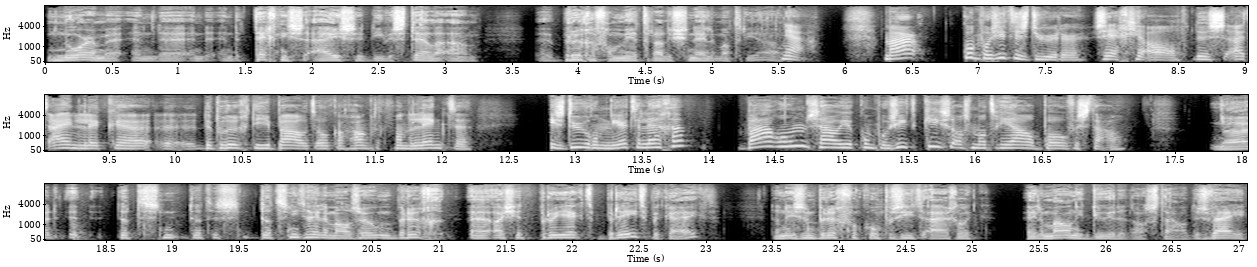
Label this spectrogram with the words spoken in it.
normen en de, en de, en de technische eisen die we stellen aan eh, bruggen van meer traditionele materialen. ja. Maar composiet is duurder, zeg je al. Dus uiteindelijk eh, de brug die je bouwt, ook afhankelijk van de lengte, is duur om neer te leggen. Waarom zou je composiet kiezen als materiaal boven staal? Nou, dat is, dat, is, dat is niet helemaal zo. Een brug, als je het project breed bekijkt, dan is een brug van composiet eigenlijk helemaal niet duurder dan staal. Dus wij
